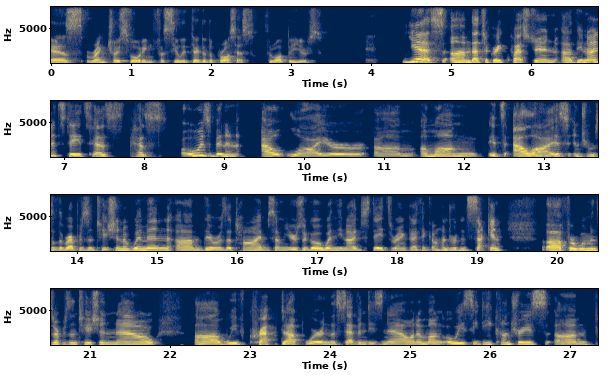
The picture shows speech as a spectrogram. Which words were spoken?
as ranked choice voting facilitated the process throughout the years? Yes, um, that's a great question. Uh, the United States has has always been an outlier um, among its allies in terms of the representation of women. Um, there was a time some years ago when the United States ranked, I think, 102nd uh, for women's representation. Now um, we've crept up. We're in the 70s now, and among OECD countries, um, I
